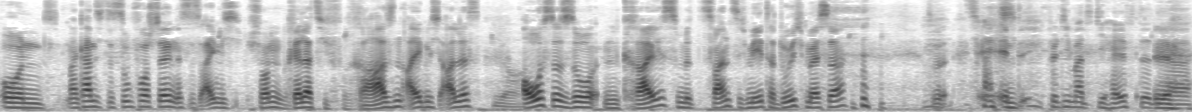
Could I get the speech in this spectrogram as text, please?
Und man kann sich das so vorstellen, es ist eigentlich schon relativ Rasen eigentlich alles. Ja. Außer so ein Kreis mit 20 Meter Durchmesser. So, in, Pretty much die Hälfte der,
